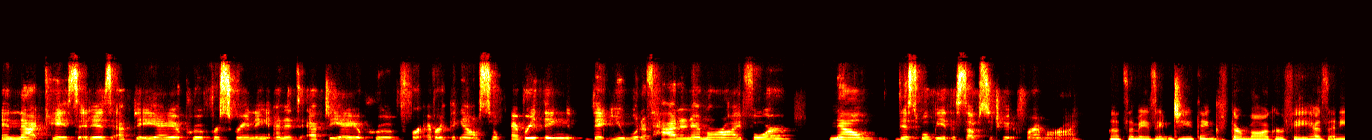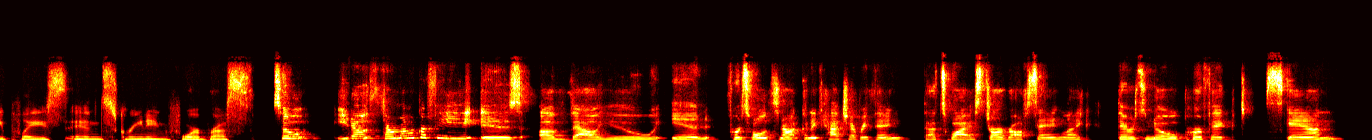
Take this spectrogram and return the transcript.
In that case, it is FDA approved for screening and it's FDA approved for everything else. So, everything that you would have had an MRI for, now this will be the substitute for MRI. That's amazing. Do you think thermography has any place in screening for breasts? So, you know, thermography is of value in, first of all, it's not going to catch everything. That's why I started off saying, like, there's no perfect scan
